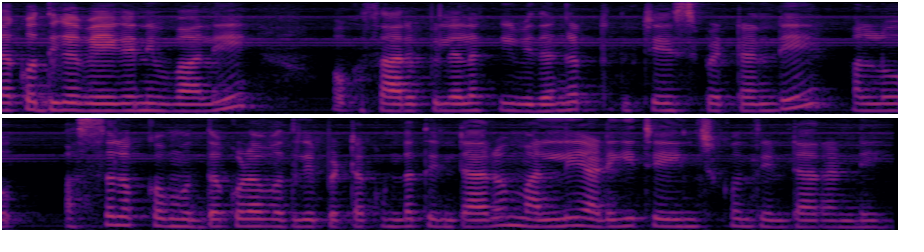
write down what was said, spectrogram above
ఇలా కొద్దిగా వేగనివ్వాలి. ఒకసారి పిల్లలకి ఈ విధంగా చేసి పెట్టండి. వాళ్ళు అస్సలు ఒక్క ముద్ద కూడా వదిలిపెట్టకుండా తింటారు. మళ్ళీ అడిగి చేయించుకొని తింటారండి.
